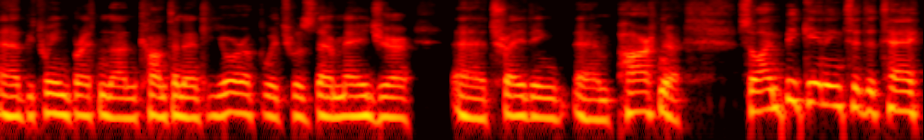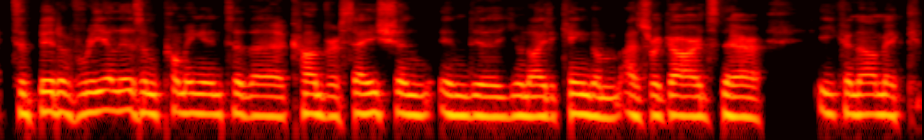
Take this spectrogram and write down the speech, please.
uh, between Britain and continental Europe, which was their major uh, trading um, partner. So I'm beginning to detect a bit of realism coming into the conversation in the United Kingdom as regards their economic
